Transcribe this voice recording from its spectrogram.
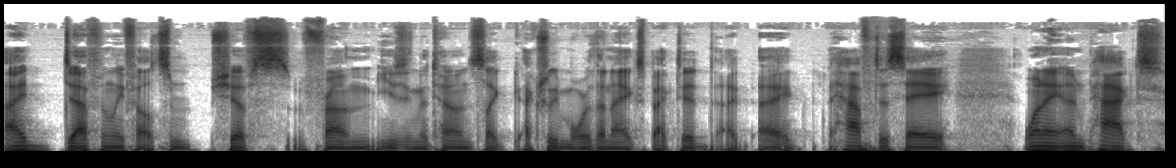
i definitely felt some shifts from using the tones like actually more than i expected. I, I have to say when i unpacked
